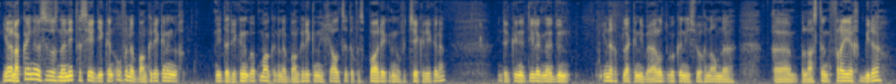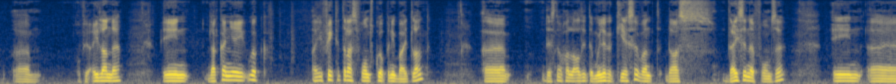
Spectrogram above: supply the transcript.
Ja, dan kan jy nou soos ons nou net gesê het, jy kan of in 'n bankrekening net 'n rekening oopmaak en in 'n bankrekening geld sit of 'n spaarrekening of 'n chequerekening. En dit kan jy natuurlik nou doen enige plek in die wêreld ook in die sogenaamde ehm uh, belastingvrye gebiede ehm um, of die eilande. En dan kan jy ook 'n effekte trust fonds koop in die buiteland. Ehm uh, dis nogal altyd 'n moeilike keuse want daar's duisende fondse en uh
